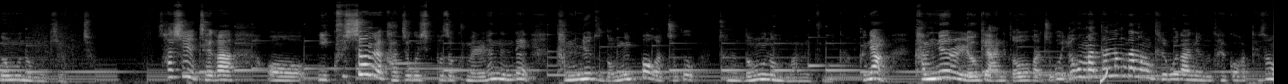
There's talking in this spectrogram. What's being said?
너무너무 귀엽죠. 사실 제가 어, 이 쿠션을 가지고 싶어서 구매를 했는데 담요도 너무 이뻐가지고 저는 너무너무 마음에 듭니다. 그냥 담요를 여기 안에 넣어가지고 이것만 딸랑딸랑 들고 다녀도 될 것 같아서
